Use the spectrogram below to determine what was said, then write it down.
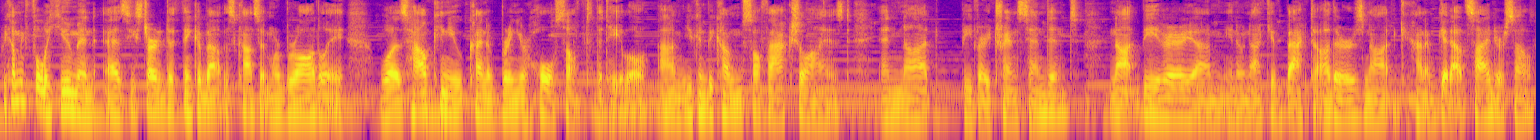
becoming fully human as he started to think about this concept more broadly was how can you kind of bring your whole self to the table? Um, you can become self-actualized and not be very transcendent, not be very, um, you know, not give back to others, not kind of get outside yourself.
